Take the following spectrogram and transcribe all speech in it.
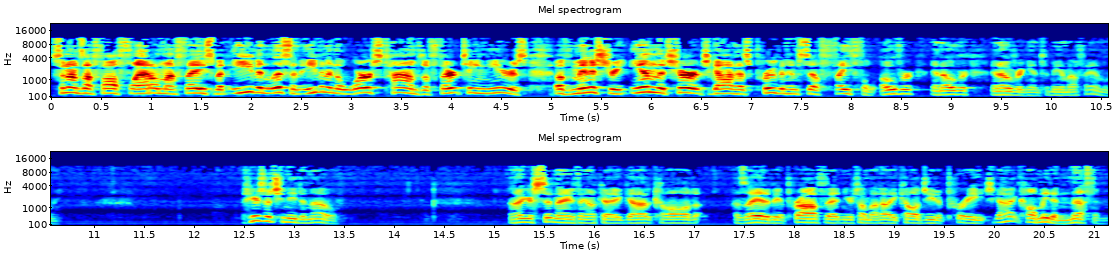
Sometimes I fall flat on my face, but even, listen, even in the worst times of 13 years of ministry in the church, God has proven himself faithful over and over and over again to me and my family. But here's what you need to know. I know you're sitting there and you think, okay, God called Isaiah to be a prophet, and you're talking about how he called you to preach. God didn't call me to nothing.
